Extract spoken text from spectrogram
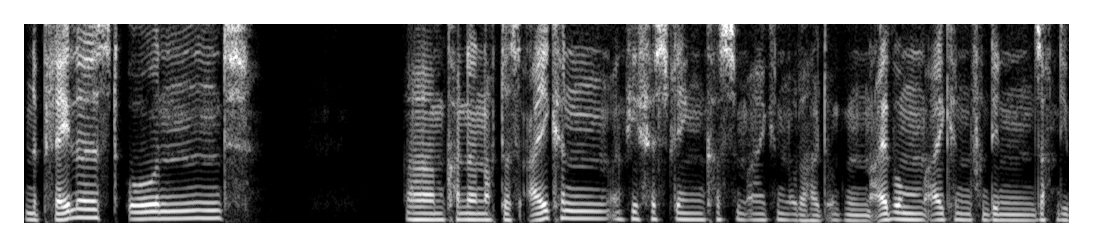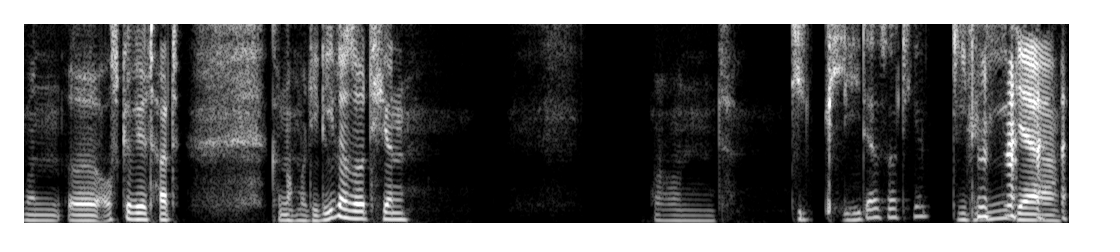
eine Playlist und ähm, kann dann noch das Icon irgendwie festlegen, Custom Icon oder halt irgendein Album-Icon von den Sachen, die man äh, ausgewählt hat. Kann nochmal die Lieder sortieren. Und Die Glieder sortieren? die Lieder.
